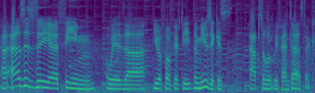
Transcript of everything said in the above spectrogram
As is the uh, theme with uh, UFO 50, the music is absolutely fantastic.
